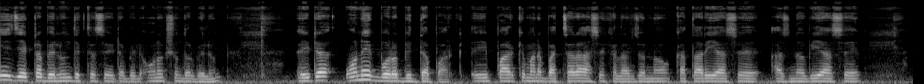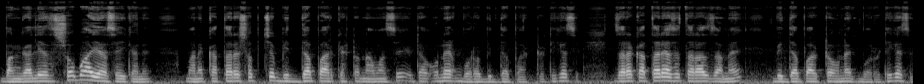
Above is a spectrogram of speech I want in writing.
এই যে একটা বেলুন দেখতেছে, এটা বেলুন, অনেক সুন্দর বেলুন। এইটা অনেক বড় বিদ্যা পার্ক। এই পার্কে মানে বাচ্চারা আসে খেলার জন্য। কাতারি আসে, আজনবী আসে। বাঙালি আছে, সবাই আছে এখানে। মানে কাতারে সবচেয়ে বিদ্যা পার্ক একটা নাম আছে, এটা অনেক বড় বিদ্যা পার্কটা, ঠিক আছে? যারা কাতারে আছে তারা জানে বিদ্যা পার্কটা অনেক বড়, ঠিক আছে?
